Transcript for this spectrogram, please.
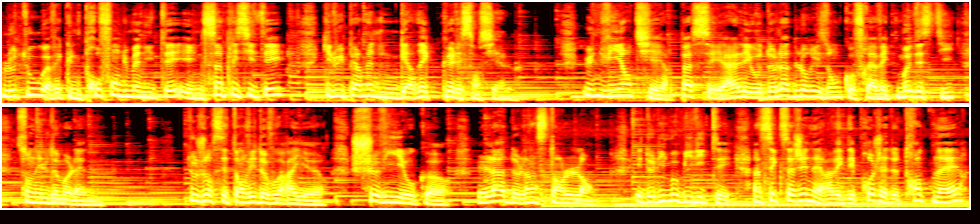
Le tout avec une profonde humanité et une simplicité qui lui permet de ne garder que l'essentiel. Une vie entière passée à aller au-delà de l'horizon qu'offrait avec modestie son île de Molène toujours cette envie de voir ailleurs, chevillé au corps, là de l'instant lent, et de l'immobilité, un sexagénaire avec des projets de trentenaire,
